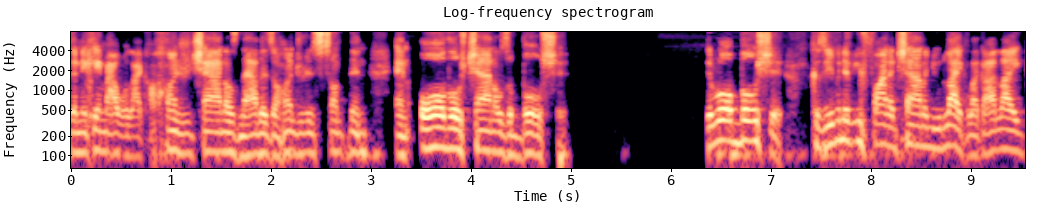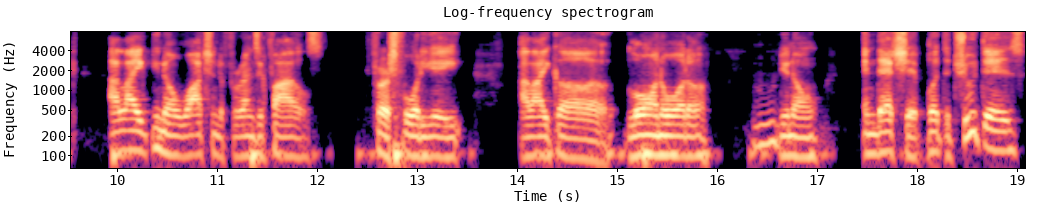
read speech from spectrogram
Then they came out with like 100 channels. Now there's 100 and something. And all those channels are bullshit. They're all bullshit. Because even if you find a channel you like, like I like, I like, you know, watching the forensic files, first 48. I like uh Law and Order, Mhm. you know, and that shit. But the truth is,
